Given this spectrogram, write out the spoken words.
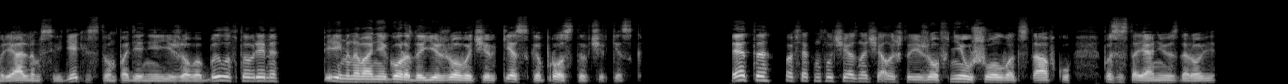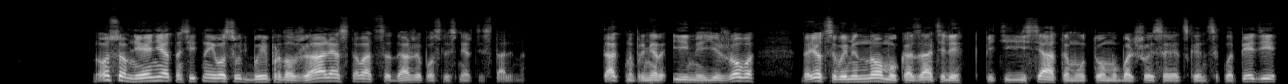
реальным свидетельством падения Ежова было в то время переименование города Ежова-Черкесска просто в Черкесск. Это, во всяком случае, означало, что Ежов не ушел в отставку по состоянию здоровья. Но сомнения относительно его судьбы продолжали оставаться даже после смерти Сталина. Так, например, имя Ежова дается в именном указателе к 50-му тому Большой советской энциклопедии,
